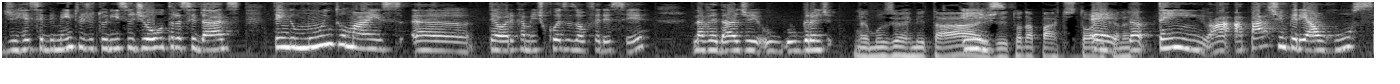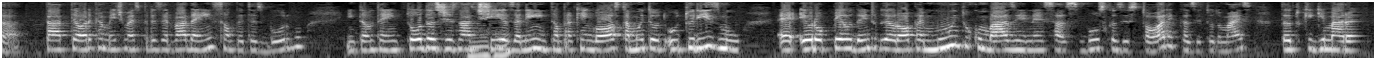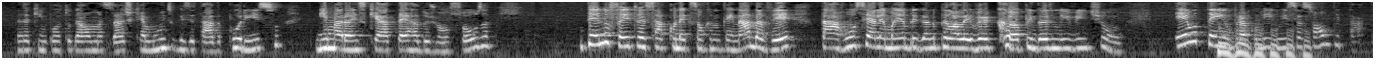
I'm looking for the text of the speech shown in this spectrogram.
de recebimento de turistas de outras cidades, tendo muito mais, uh, teoricamente, coisas a oferecer. Na verdade, o, o grande. É, Museu Hermitage, Isso. toda a parte histórica, é, né? Tem a, a parte imperial russa está teoricamente mais preservada em São Petersburgo. Então tem todas as dinastias uhum. ali. Então para quem gosta muito o, o turismo é, europeu dentro da Europa é muito com base nessas buscas históricas e tudo mais. Tanto que Guimarães aqui em Portugal, uma cidade que é muito visitada por isso. Guimarães, que é a terra do João Souza. Tendo feito essa conexão que não tem nada a ver, tá a Rússia e a Alemanha brigando pela Lever Cup em 2021. Eu tenho para comigo, isso é só um pitaco.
